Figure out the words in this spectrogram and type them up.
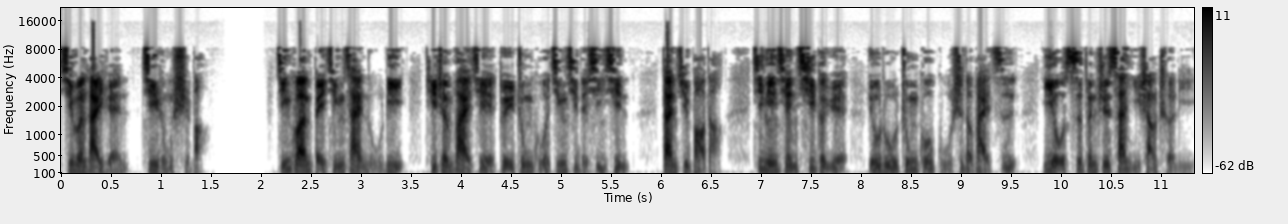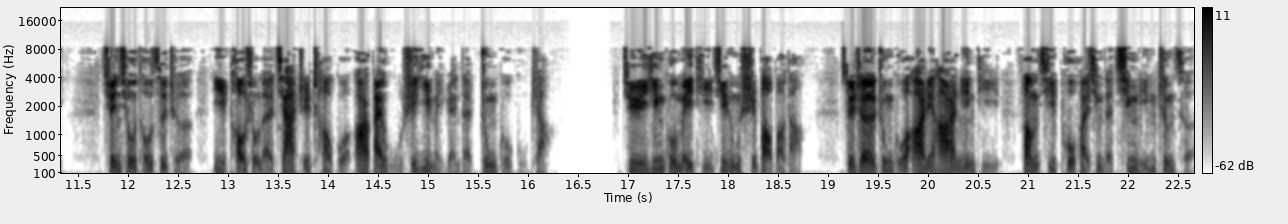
新闻来源：金融时报。尽管北京在努力提振外界对中国经济的信心，但据报道，今年前七个月流入中国股市的外资已有四分之三以上撤离，全球投资者已抛售了价值超过二百五十亿美元的中国股票。据英国媒体《金融时报》报道，随着中国二零二二年底放弃破坏性的清零政策，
